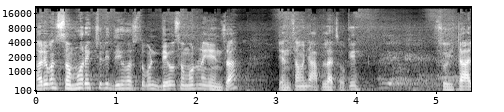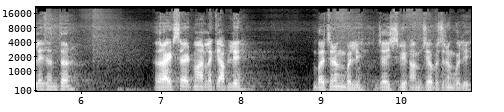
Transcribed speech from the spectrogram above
अरे पण समोर ॲक्च्युली देव असतो पण देव समोर नाही यांचा. यांचा म्हणजे आपलाच ओके सो इथं आल्याच्यानंतर राईट साईड मारला की आपले बजरंग बली जय श्रीराम जय बजरंग बली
